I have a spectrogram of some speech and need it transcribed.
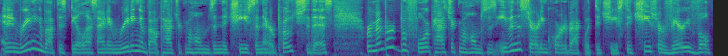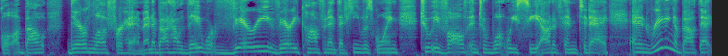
And in reading about this deal last night and reading about Patrick Mahomes and the Chiefs and their approach to this, remember before Patrick Mahomes was even the starting quarterback with the Chiefs, the Chiefs were very vocal about their love for him and about how they were very, very confident that he was going to evolve into what we see out of him today. And in reading about that,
